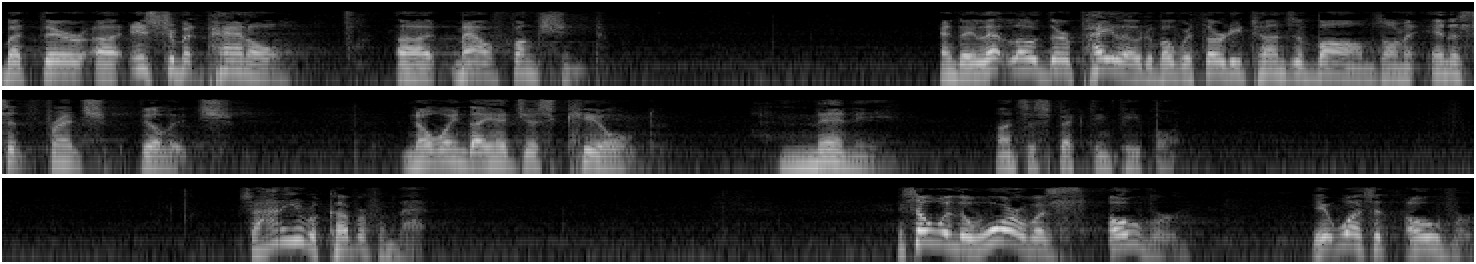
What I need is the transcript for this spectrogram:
but their uh, instrument panel uh, malfunctioned. And they let load their payload of over 30 tons of bombs on an innocent French village, knowing they had just killed many unsuspecting people. So, how do you recover from that? And so, when the war was over, it wasn't over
